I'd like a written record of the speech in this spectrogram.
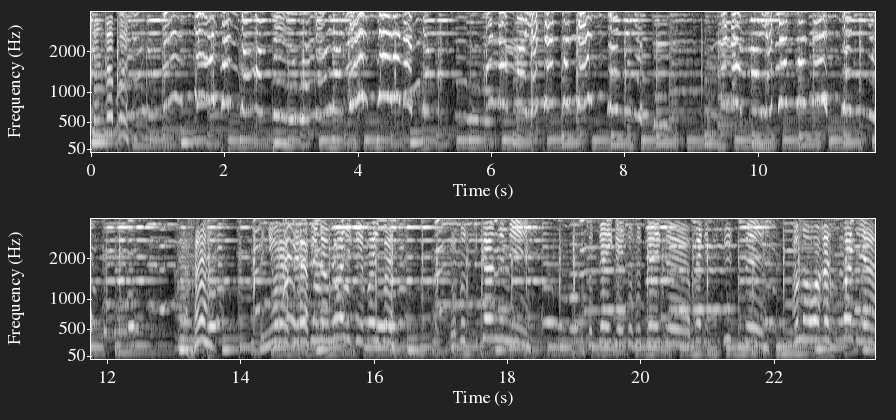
cangapas. Pues. Ajá. Señora Serafina Maliki, paipas. Pues, pues. Tosutsukanami. Tosuchaike, tosuchaike. Félix Quiste. Ama Oaxaspadia.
